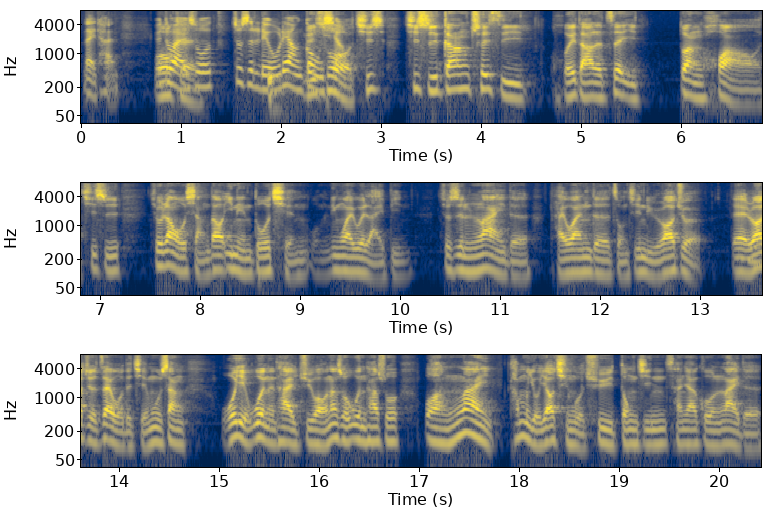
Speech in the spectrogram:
来谈。因为对我来说就是流量共享。没错，其实其实刚刚 Tracy 回答的这一段话哦，其实。就让我想到一年多前，我们另外一位来宾就是 Line 的台湾的总经理 Roger。对，Roger 在我的节目上，我也问了他一句话。我那时候问他说：“哇，Line 他们有邀请我去东京参加过 Line 的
